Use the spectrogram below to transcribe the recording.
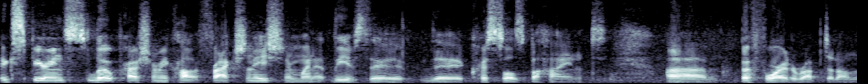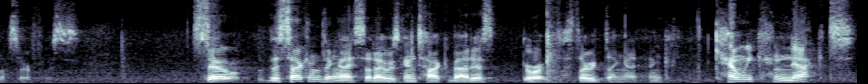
experienced low pressure, and we call it fractionation when it leaves the, the crystals behind um, before it erupted on the surface. So the second thing I said I was going to talk about is, or the third thing I think, can we connect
